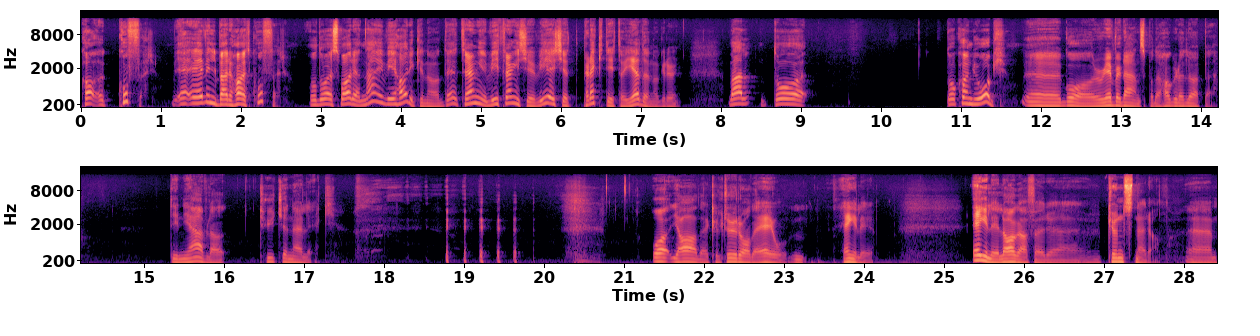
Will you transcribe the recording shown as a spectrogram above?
Hva, hvorfor? Jeg, jeg vil bare ha et hvorfor. Og da er svaret nei, vi har ikke noe. Trenger, vi trenger ikke, vi er ikke pliktige til å gi det noen grunn. Vel, da da kan du òg gå riverdance på det hagleløpet. Din jævla tykjenellik. Og ja, det Kulturrådet er jo egentlig egentlig laga for uh, kunstnerne. Uh,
